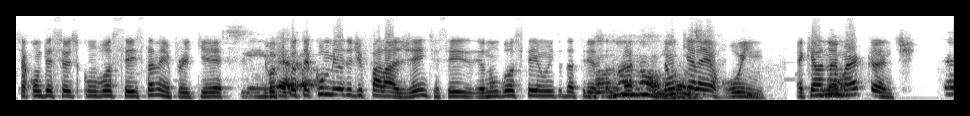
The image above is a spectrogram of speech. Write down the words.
se, aconteceu isso com vocês também, porque Sim, eu fico é, até com medo de falar, gente, vocês, eu não gostei muito da trilha não, sonora. Não, não, não, que ela é ruim, é que ela não, é não é marcante. É,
